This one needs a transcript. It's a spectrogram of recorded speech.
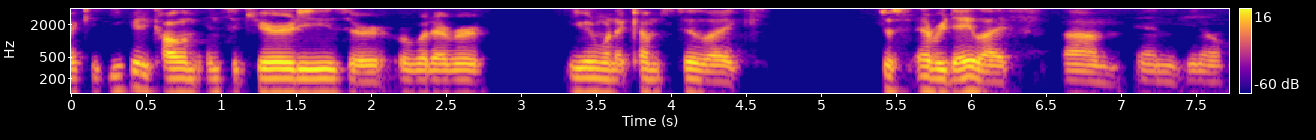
I could you could call them insecurities or or whatever, even when it comes to like just everyday life. Um, and you know,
